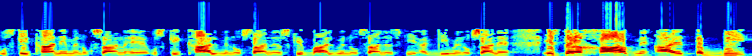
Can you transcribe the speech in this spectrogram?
اس کے کھانے میں نقصان ہے، اس کے کھال میں نقصان ہے، اس کے بال میں نقصان ہے، اس کی ہڈی میں نقصان ہے، اس طرح خواب میں آئے تب بھی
